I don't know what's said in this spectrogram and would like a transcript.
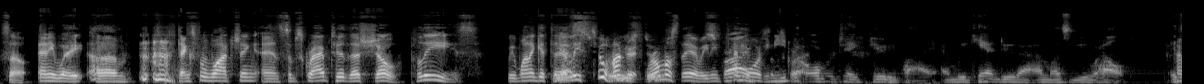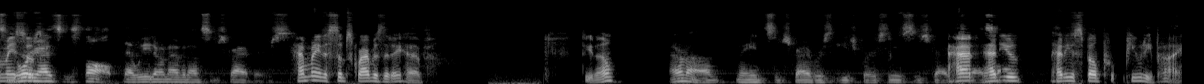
So anyway, um, thanks for watching and subscribe to the show, please. We want to get to at least 200. please. We're almost there. We need 10 more we need to overtake PewDiePie, and we can't do that unless you help. It's many your subs- guys' fault that we don't have enough subscribers. How many subscribers do they have? Do you know? I don't know how many subscribers each person who's subscribed. How, to how do you how do you spell PewDiePie?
